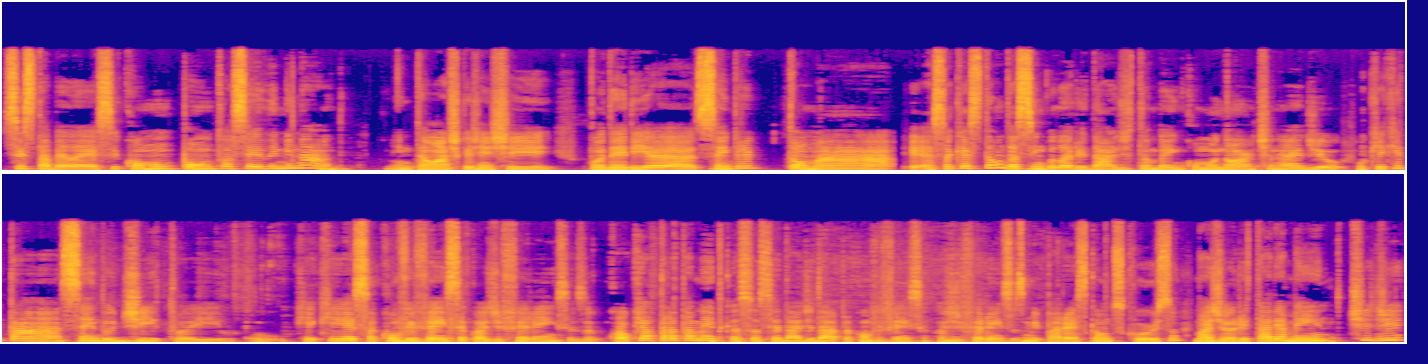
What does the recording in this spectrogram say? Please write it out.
se estabelece como um ponto a ser eliminado. Então acho que a gente poderia sempre tomar essa questão da singularidade também como norte, né? De o, o que que está sendo dito aí, o, o, que que é essa convivência com as diferenças, qual que é o tratamento que a sociedade dá para a convivência com as diferenças? Me parece que é um discurso majoritariamente de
